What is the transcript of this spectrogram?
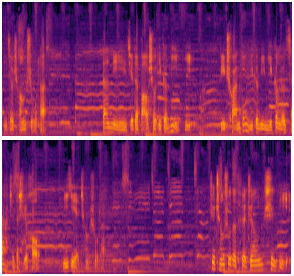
你就成熟了。当你觉得保守一个秘密，比传播一个秘密更有价值的时候，你也成熟了。这成熟的特征是你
